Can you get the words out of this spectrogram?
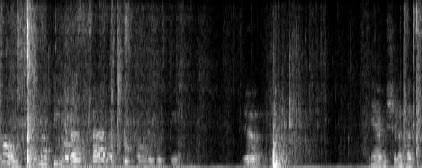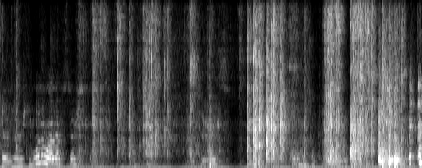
Oh, might not be as bad as we thought it would be. Yeah. Yeah, we should have had scissors. You wanna run upstairs? There's. Okay.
